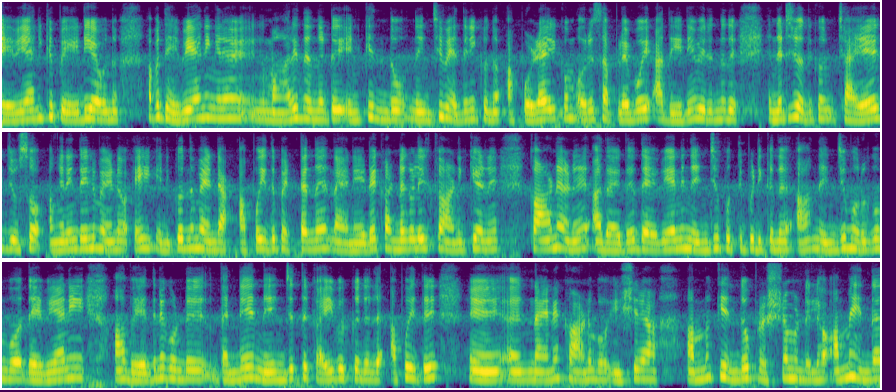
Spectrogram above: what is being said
ദേവയാനിക്ക് പേടിയാവുന്നു. അപ്പോൾ ദേവയാനി ഇങ്ങനെ മാറി നിന്നിട്ട് എനിക്ക് എന്തോ നെഞ്ച് വേദനിക്കുന്നു. അപ്പോഴായിരിക്കും ഒരു സപ്ലൈ ബോയ് അതേനെ വരുന്നത്. എന്നിട്ട് ചോദിക്കും ചായ ജ്യൂസോ അങ്ങനെ എന്തെങ്കിലും വേണോ? ഏയ് എനിക്കൊന്നും വേണ്ട. അപ്പോൾ ഇത് പെട്ടെന്ന് നയനയുടെ കണ്ണുകളിൽ കാണിക്കുകയാണ്. കാണുകയാണ് കാണുകയാണ്. അതായത് ദേവയാനി നെഞ്ച് കുത്തിപ്പിടിക്കുന്നത്. ആ നെഞ്ച് മുറുകുമ്പോൾ ദേവയാനി ആ വേദന കൊണ്ട് തന്റെ നെഞ്ചത്ത് കൈവെക്കുന്നത് അപ്പോൾ ഇത് നയനെ കാണുമ്പോൾ ഈശ്വര അമ്മയ്ക്ക് എന്തോ പ്രശ്നമുണ്ടല്ലോ. അമ്മ എന്താ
